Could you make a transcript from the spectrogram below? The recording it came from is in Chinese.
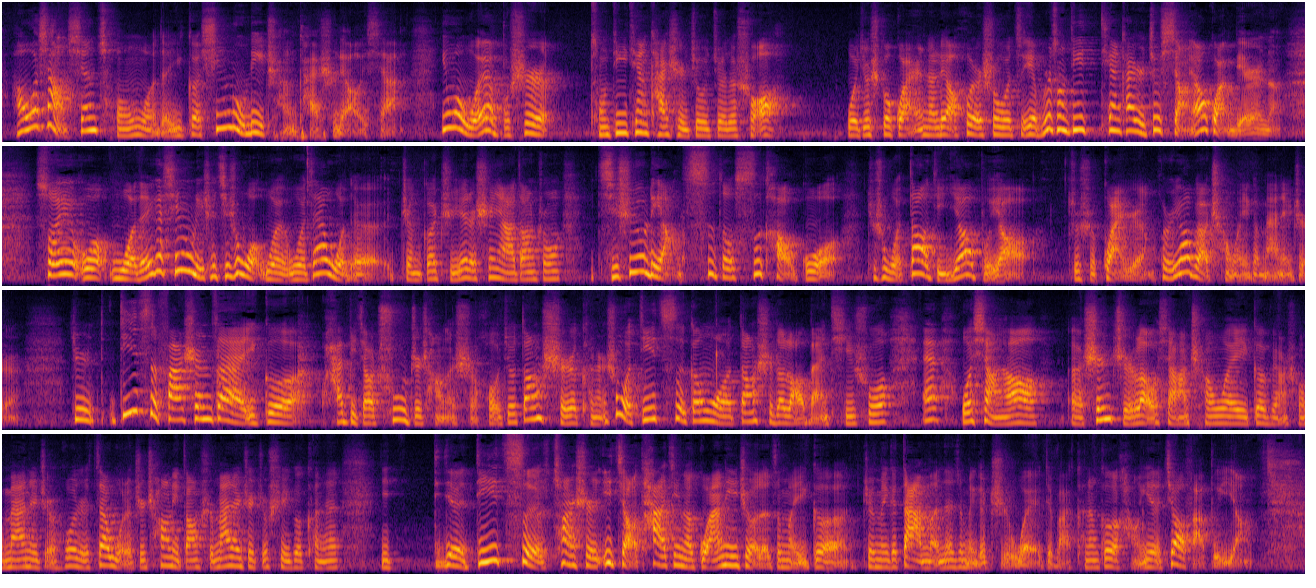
然后我想先从我的一个心路历程开始聊一下，因为我也不是。从第一天开始就觉得说哦，我就是个管人的料，或者说我也不是从第一天开始就想要管别人的，所以我我的一个心路历程，其实我我我在我的整个职业的生涯当中，其实有两次都思考过，就是我到底要不要就是管人，或者要不要成为一个 manager。就是第一次发生在一个还比较初入职场的时候，就当时可能是我第一次跟我当时的老板提说，哎，我想要呃升职了，我想要成为一个比方说 manager，或者在我的职场里，当时 manager 就是一个可能你第第一次算是一脚踏进了管理者的这么一个这么一个大门的这么一个职位，对吧？可能各个行业的叫法不一样。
